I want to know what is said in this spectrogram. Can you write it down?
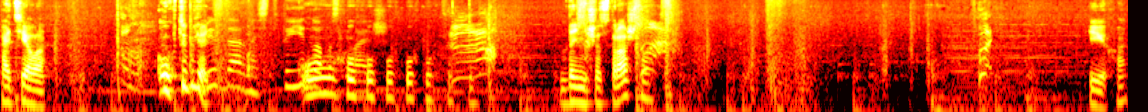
Хотела. Ух ты, блядь. Ты едва поспеваешь. Ух-ух-ух-ух-ух-ух. Да ничего страшного. Тихо.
